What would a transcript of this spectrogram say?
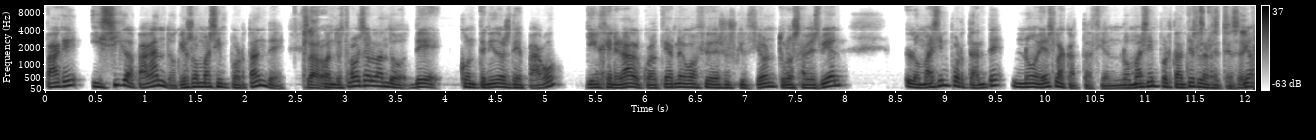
pague y siga pagando, que es lo más importante. Claro. Cuando estamos hablando de contenidos de pago, y en general cualquier negocio de suscripción, tú lo sabes bien, lo más importante no es la captación, lo más importante es la retención.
